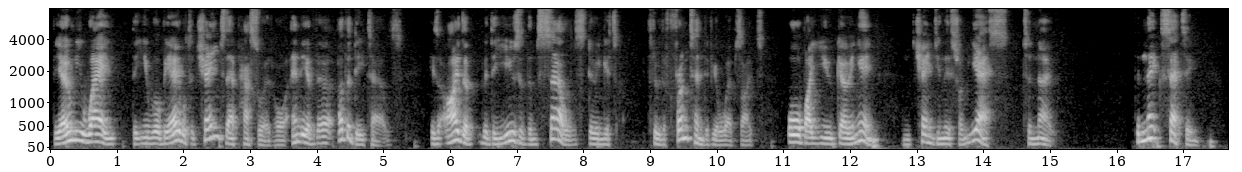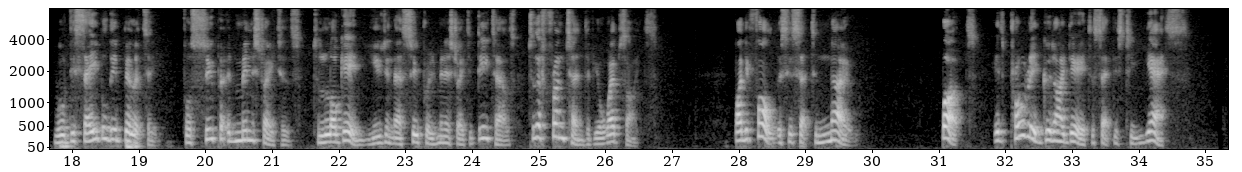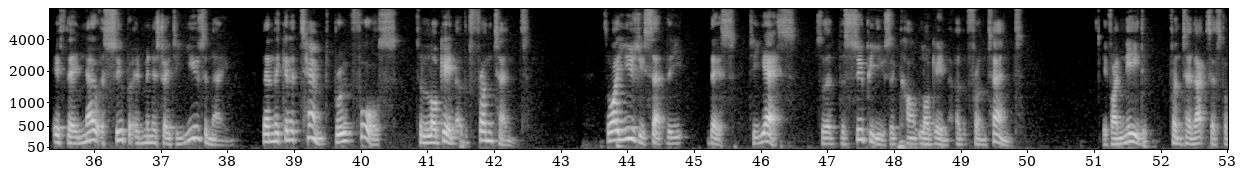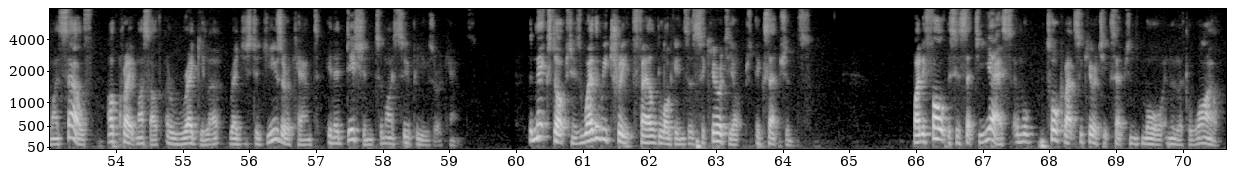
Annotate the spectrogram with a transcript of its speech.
The only way that you will be able to change their password or any of the other details is either with the user themselves doing it through the front end of your website or by you going in and changing this from yes to no. The next setting will disable the ability for super administrators to log in using their super administrator details to the front end of your website. By default, this is set to no, but it's probably a good idea to set this to yes. If they know a super administrator username, then they can attempt brute force to log in at the front end. So I usually set the, this to yes so that the super user can't log in at the front end. If I need front end access for myself, I'll create myself a regular registered user account in addition to my super user account. The next option is whether we treat failed logins as security exceptions. By default, this is set to yes, and we'll talk about security exceptions more in a little while.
